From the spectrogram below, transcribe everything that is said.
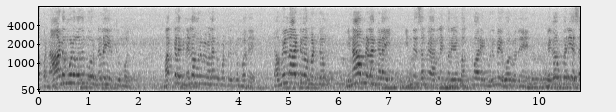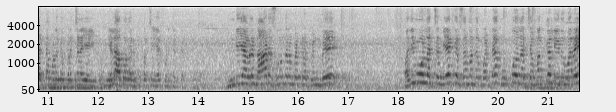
அப்ப நாடு முழுவதும் ஒரு நிலை இருக்கும்போது மக்களுக்கு நில உரிமை வழங்கப்பட்டிருக்கும் போது தமிழ்நாட்டில் மட்டும் இனாம் நிலங்களை இந்து சமய அறநிலைத்துறையும் வக்குவாரியம் உரிமை கோருவது மிகப்பெரிய சட்டம் ஒழுங்கு பிரச்சனையை நில அபகரிப்பு பிரச்சனை ஏற்படுத்தியிருக்கிறது. இந்தியாவில் நாடு சுதந்திரம் பெற்ற பின்பு பதிமூணு லட்சம் ஏக்கர் சம்பந்தப்பட்ட முப்பது லட்சம் மக்கள் இதுவரை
